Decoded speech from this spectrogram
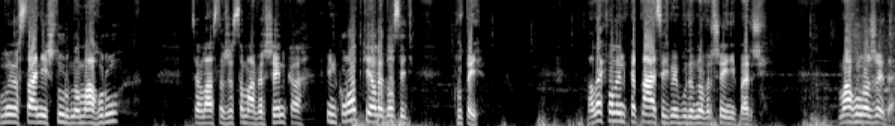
Ну і останній штурм на Магуру. Це, власне, вже сама вершинка. Він короткий, але досить крутий. Але хвилин 15 ми будемо на вершині перші. Магура жиде.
